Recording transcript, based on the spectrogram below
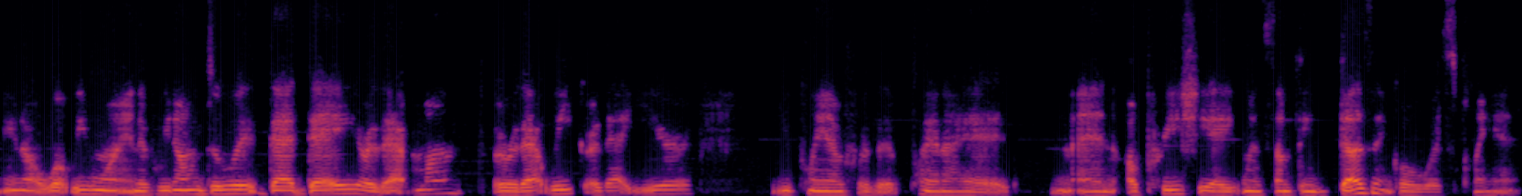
you know, what we want. And if we don't do it that day or that month, or that week or that year, you plan for the plan ahead and, and appreciate when something doesn't go as planned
